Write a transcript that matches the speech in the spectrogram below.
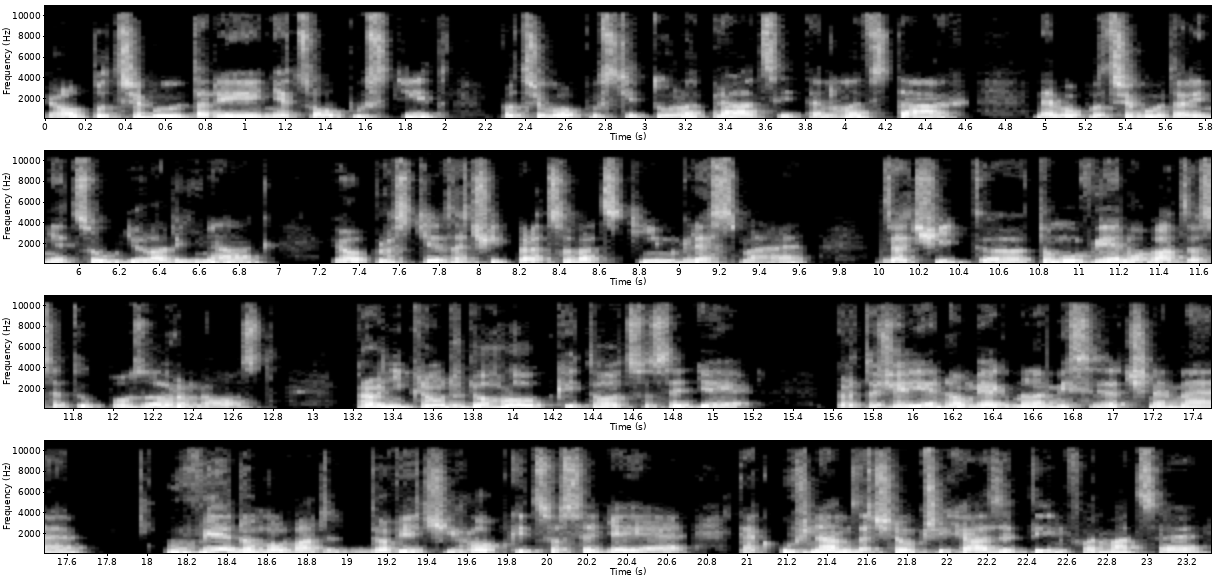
Jo, potřebuju tady něco opustit, potřebuju opustit tuhle práci, tenhle vztah, nebo potřebuju tady něco udělat jinak. Jo, prostě začít pracovat s tím, kde jsme, začít uh, tomu věnovat zase tu pozornost, proniknout do hloubky toho, co se děje. Protože jenom jakmile my si začneme uvědomovat do větší hloubky, co se děje, tak už nám začnou přicházet ty informace,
